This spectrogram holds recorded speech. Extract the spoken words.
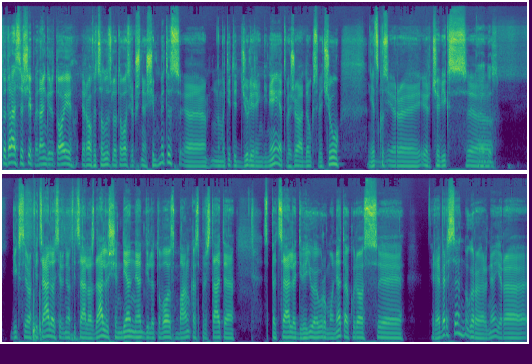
Federacija šiaip, kadangi rytoj yra oficialus Lietuvos krepšinio šimtmetis, e, numatyti didžiuliai renginiai, atvažiuoja daug svečių Nickus. ir, ir čia vyks, e, vyks ir oficialios, ir neoficialios dalis. Šiandien netgi Lietuvos bankas pristatė specialią 2 eurų monetą, kurios e, reverse, nugaroje ar ne, yra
